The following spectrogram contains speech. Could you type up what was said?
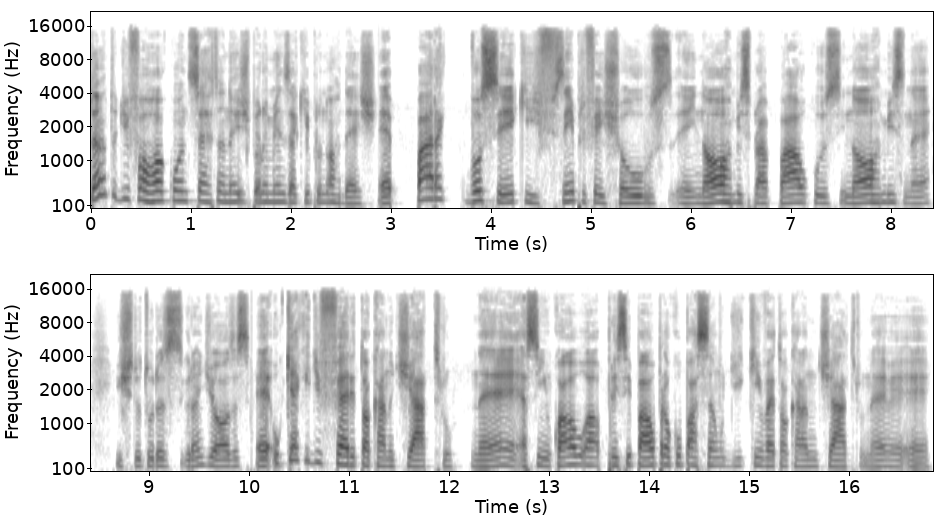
tanto de forró quanto sertanejo, pelo menos aqui para o Nordeste. É para você que sempre fez shows enormes para palcos enormes, né, estruturas grandiosas. É, o que é que difere tocar no teatro, né? Assim, qual a principal preocupação de quem vai tocar no teatro, né? É,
